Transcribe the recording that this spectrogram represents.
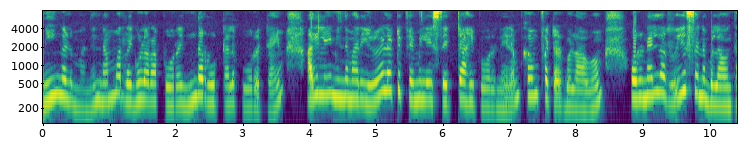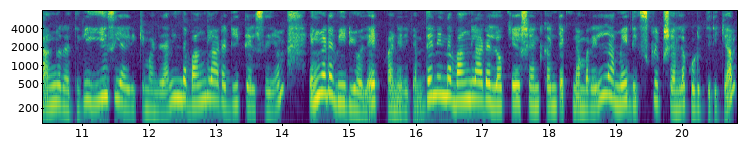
நீங்களும் வந்து நம்ம ரெகுலராக போகிற இந்த ரூட்டால் போகிற டைம் அதுலேயும் இந்த மாதிரி ஏழு எட்டு ஃபேமிலியை செட் ஆகி போகிற நேரம் கம்ஃபர்டபுளாகவும் ஒரு நல்ல ரீசனபிளாகவும் தங்குறதுக்கு ஈஸியாக இருக்குமென்று தான் இந்த பங்களாட டீட்டெயில்ஸையும் எங்களோட வீடியோவில் எட் பண்ணியிருக்கேன் தென் இந்த பங்களாட லொக்கேஷன் கண்டெக்ட் நம்பர் எல்லாமே டிஸ்கிரிப்ஷனில் கொடுத்துருக்கேன்.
